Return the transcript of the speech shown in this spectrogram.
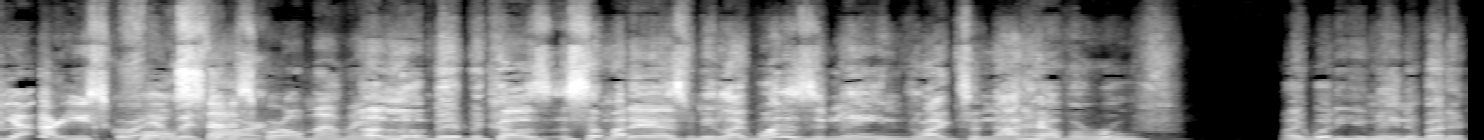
Yeah, are you squirrel? False Was that a start. squirrel moment? A little bit because somebody asked me, like, what does it mean, like, to not have a roof? Like, what do you mean about it?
